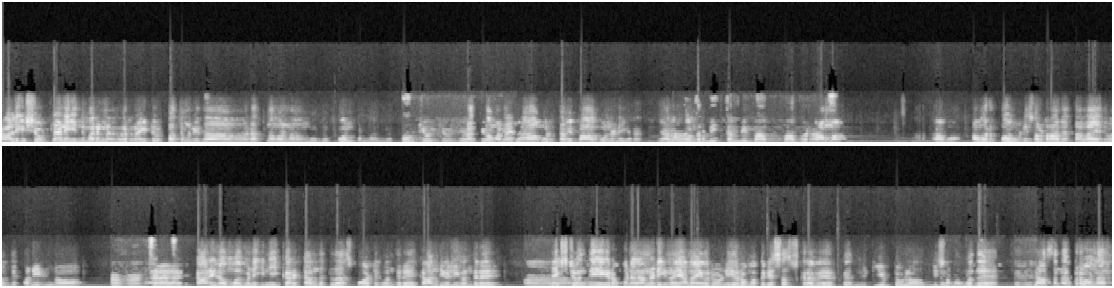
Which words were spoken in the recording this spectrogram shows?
நாளைக்கு ஷூட்ல எனக்கு இந்த மாதிரி ஒரு நைட் ஒரு பத்து மணி தான் ரத்னம் அண்ணா அவங்க வந்து ஃபோன் பண்ணாங்க. ஓகே ஓகே ஓகே அண்ணா இல்ல அவங்க தம்பி பாபுன்னு நினைக்கிறேன். ஃபோன் தம்பி தம்பி பாபு பாபு. ஆமா. ஆமா. அவர் ஃபோன் பண்ணி சொல்றாரு தலா இது வந்து பண்ணிடணும். காலையில ஒன்பது மணிக்கு நீ கரெக்டா அந்த இடத்துல ஸ்பாட்டுக்கு வந்துரு காந்தி வழி வந்துரு நெக்ஸ்ட் வந்து ரொம்ப நல்லா நடிக்கணும். ஏன்னா இவர் ஒண்ணு ரொம்ப பெரிய சப்ஸ்கிரைபர் இருக்கு யூடியூப்ல அப்படி சொல்லும்போது சரி, நான் சொன்னேன் ப்ரோ நான்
